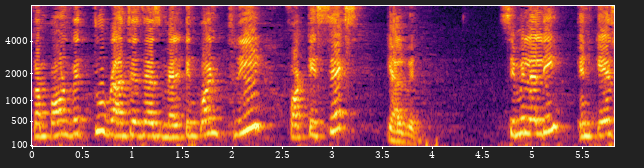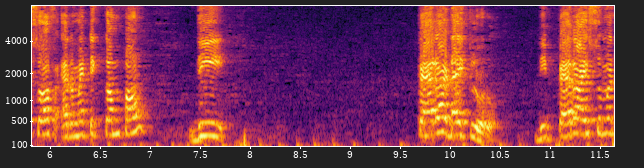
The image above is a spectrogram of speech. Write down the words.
compound with two branches has melting point 346 Kelvin. Similarly, in case of aromatic compound, the para dichloro, the para isomer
